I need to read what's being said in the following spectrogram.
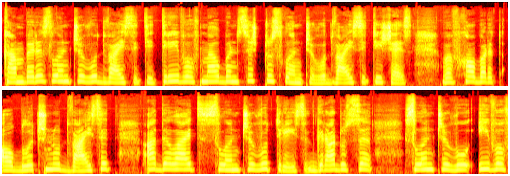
Камбера слънчево 23, в Мелбърн също слънчево 26, в Хобарт облачно 20, Аделайт слънчево 30 градуса, слънчево и в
